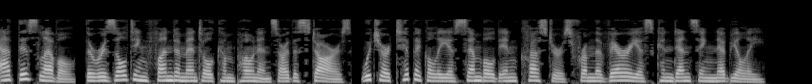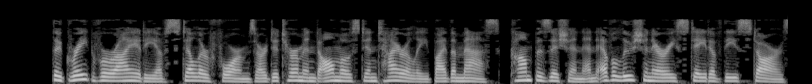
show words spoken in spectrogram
At this level, the resulting fundamental components are the stars, which are typically assembled in clusters from the various condensing nebulae. The great variety of stellar forms are determined almost entirely by the mass, composition and evolutionary state of these stars.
